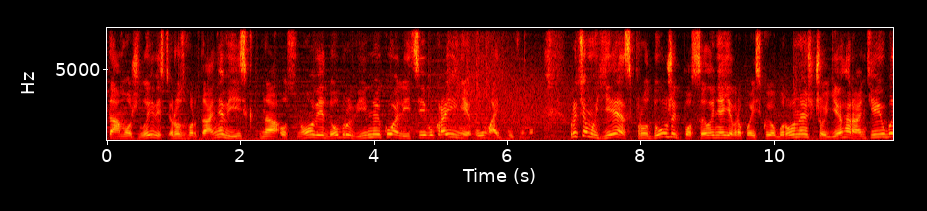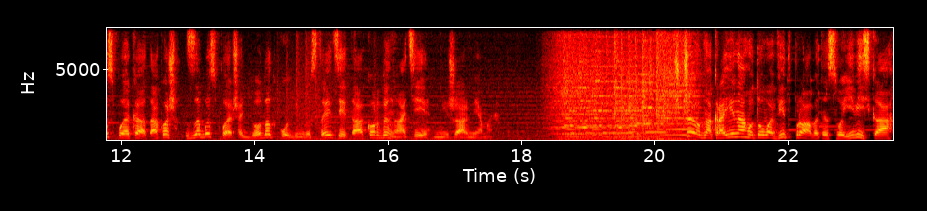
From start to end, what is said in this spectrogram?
та можливість розгортання військ на основі добровільної коаліції в Україні у майбутньому. При цьому ЄС продовжить посилення європейської оборони, що є гарантією безпеки, а також забезпечить додаткові інвестиції та координації між арміями. Ще одна країна готова відправити свої війська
